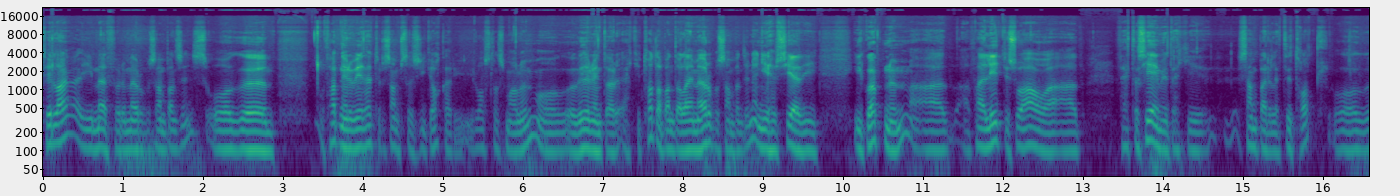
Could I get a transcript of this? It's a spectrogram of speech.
tillaga í meðförum Európa-sambandsins og, um, og þarna eru við, þetta eru samstæðsíki okkar í, í loslandsmálum og við erum reyndar ekki tollabandalagi með Európa-sambandin en ég hef séð í, í gögnum að, að það litið svo á að þetta séum við ekki sambarilegt við toll og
